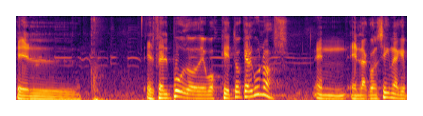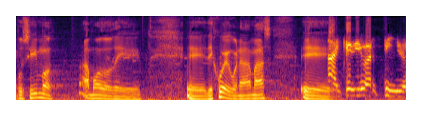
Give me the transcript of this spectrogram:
el, el felpudo de Bosqueto, que algunos en, en la consigna que pusimos a modo de, eh, de juego nada más. eh, Ay, qué divertido.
